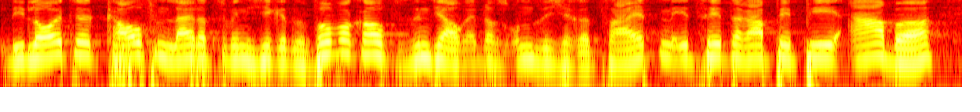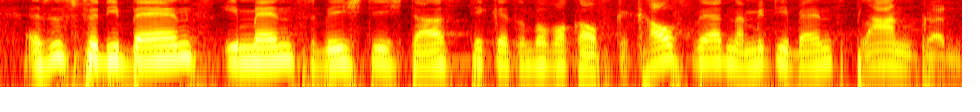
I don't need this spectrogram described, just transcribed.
die Leute kaufen leider zu wenig Tickets im Vorverkauf, sind ja auch etwas unsichere Zeiten etc. pp. Aber es ist für die Bands immens wichtig, dass Tickets im Vorverkauf gekauft werden, damit die Bands planen können.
